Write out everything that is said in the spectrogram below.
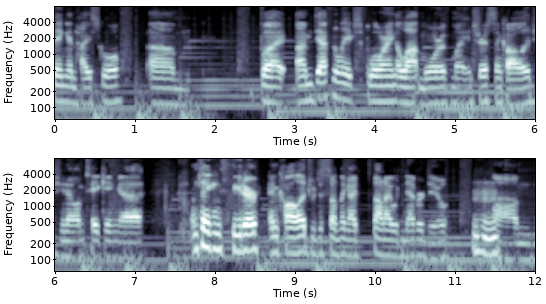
thing in high school. Um, but I'm definitely exploring a lot more of my interests in college. You know, I'm taking uh, I'm taking theater in college, which is something I thought I would never do. hmm Um,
